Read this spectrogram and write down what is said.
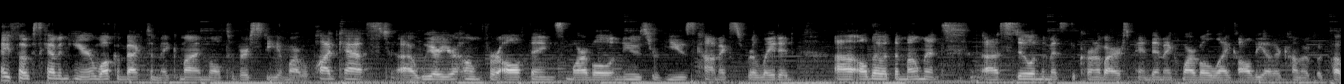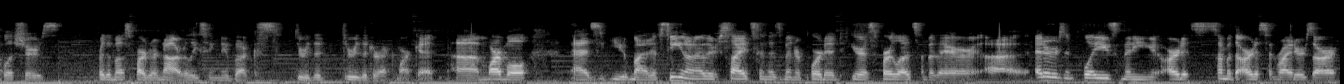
Hey folks, Kevin here. Welcome back to Make Mine Multiversity, a Marvel podcast. Uh, we are your home for all things Marvel news, reviews, comics related. Uh, although at the moment, uh, still in the midst of the coronavirus pandemic, Marvel, like all the other comic book publishers, for the most part, are not releasing new books through the through the direct market. Uh, Marvel, as you might have seen on other sites and has been reported here, has furloughed some of their uh, editors, employees. Many artists, some of the artists and writers are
